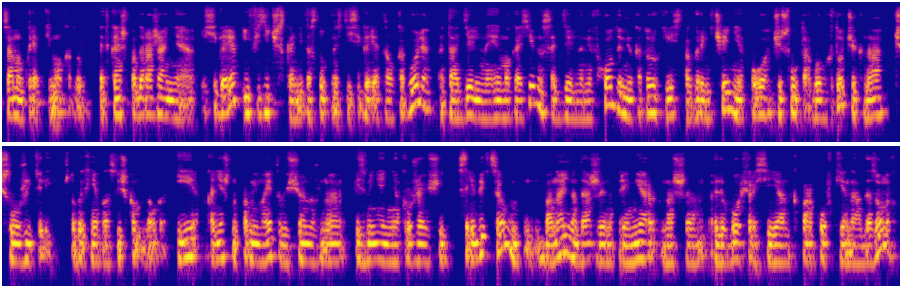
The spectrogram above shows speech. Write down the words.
самым крепким алкоголем. Это, конечно, подорожание сигарет и физическая недоступность сигарет это алкоголя. Это отдельные магазины с отдельными входами, у которых есть ограничения по числу торговых точек на число жителей, чтобы их не было слишком много. И, конечно, помимо этого еще нужно изменение окружающей среды в целом. Банально даже, например, наша любовь россиян к парковке на газонах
